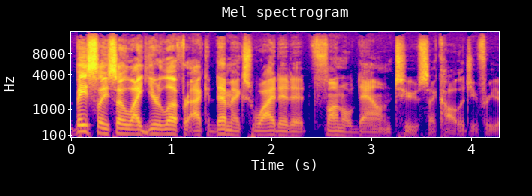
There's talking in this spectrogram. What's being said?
basically so like your love for academics. Why did it funnel down to psychology for you?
